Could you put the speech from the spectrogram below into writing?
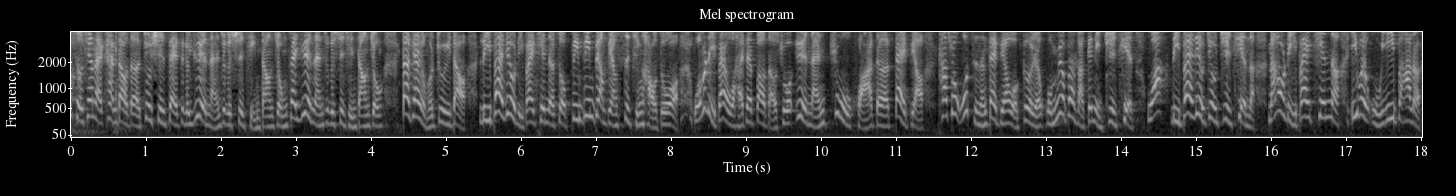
首先来看到的就是在这个越南这个事情当中，在越南这个事情当中，大家有没有注意到，礼拜六、礼拜天的时候，冰冰冰冰事情好多。我们礼拜五还在报道说，越南驻华的代表他说，我只能代表我个人，我没有办法跟你致歉。哇，礼拜六就致歉了，然后礼拜天呢，因为五一八了，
